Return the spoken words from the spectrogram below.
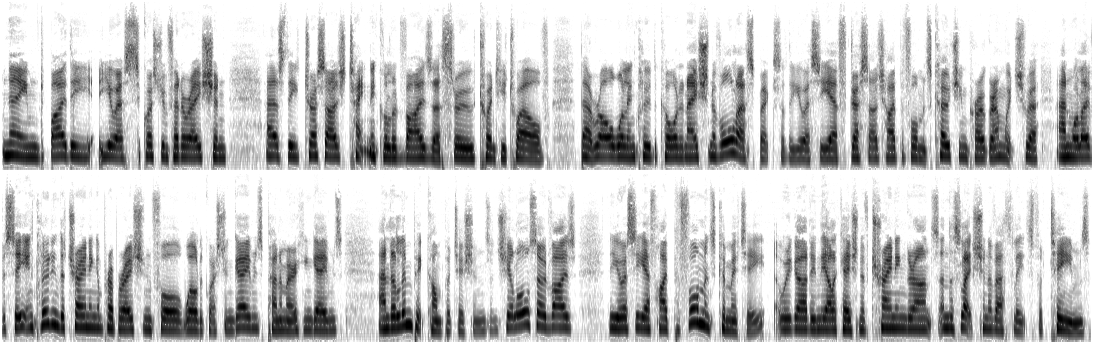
named by the U.S. Equestrian Federation as the dressage technical advisor through 2012. That role will include the coordination of all aspects of the USEF dressage high performance coaching program, which uh, Anne will oversee, including the training and preparation for World Equestrian Games, Pan American Games, and Olympic competitions. And she'll also advise the USEF High Performance Committee regarding the allocation of training grants and the selection of athletes for teams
